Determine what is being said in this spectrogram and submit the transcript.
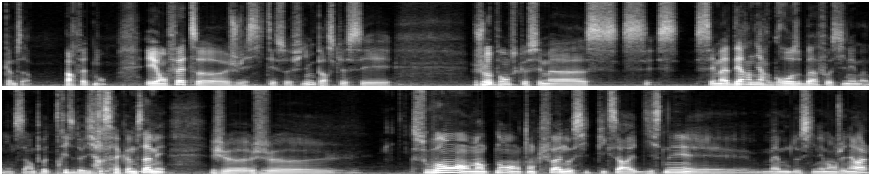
Comme ça, parfaitement. Et en fait, euh, je vais citer ce film parce que c'est. Je pense que c'est ma, c'est, ma dernière grosse baffe au cinéma. Bon, c'est un peu triste de dire ça comme ça, mais je, je... souvent, en- maintenant, en tant que fan aussi de Pixar et de Disney, et même de cinéma en général,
